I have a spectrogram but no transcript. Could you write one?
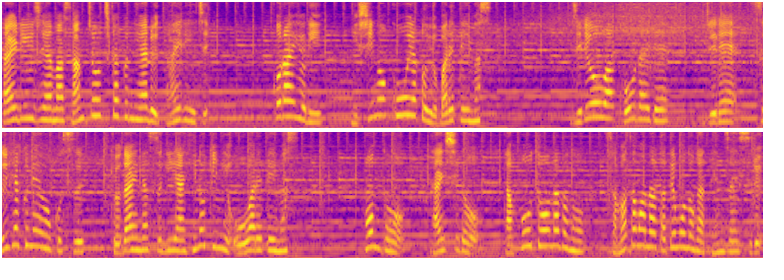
大龍寺山山頂近くにある大龍寺。古来より西の荒野と呼ばれています。寺領は広大で樹齢数百年を超す巨大な杉やヒノキに覆われています。本堂太子堂多宝塔などのさまざまな建物が点在する。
